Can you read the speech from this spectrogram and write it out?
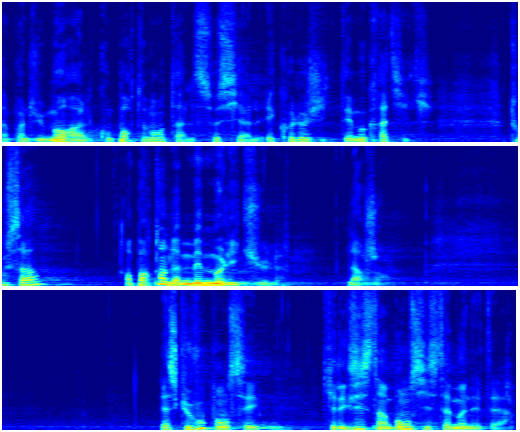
d'un point de vue moral, comportemental, social, écologique, démocratique. Tout ça en partant de la même molécule, l'argent. Est-ce que vous pensez qu'il existe un bon système monétaire?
